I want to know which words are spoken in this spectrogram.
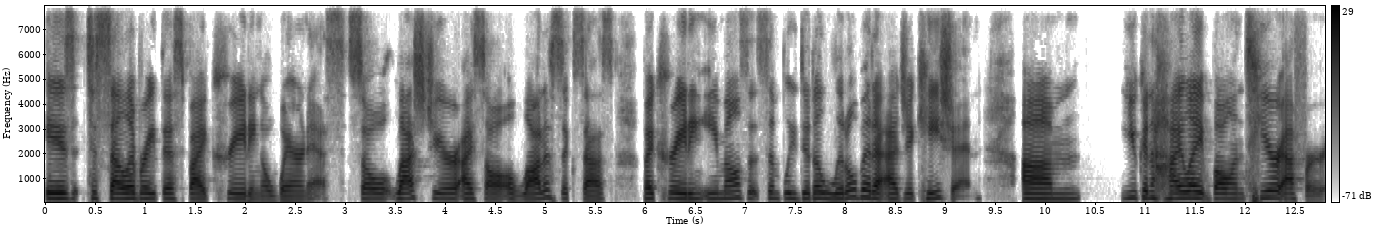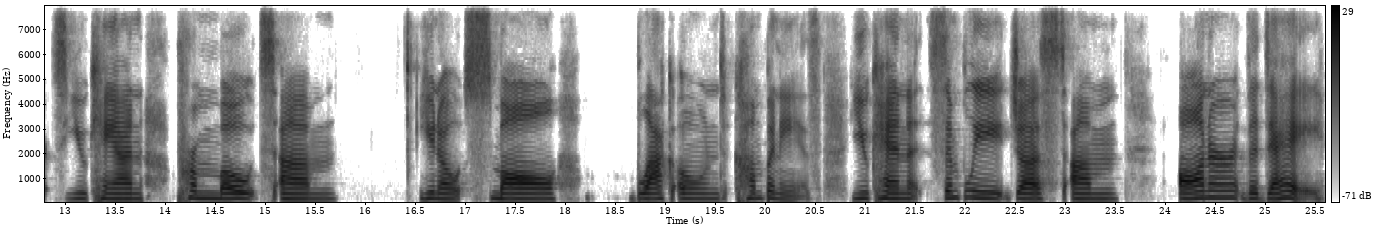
is to celebrate this by creating awareness. So last year, I saw a lot of success by creating emails that simply did a little bit of education. Um, you can highlight volunteer efforts. You can promote um, you know, small black owned companies. You can simply just um, honor the day.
